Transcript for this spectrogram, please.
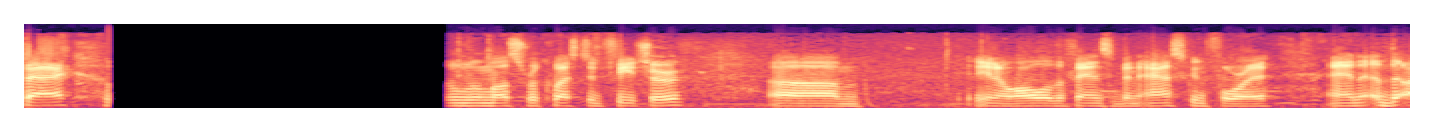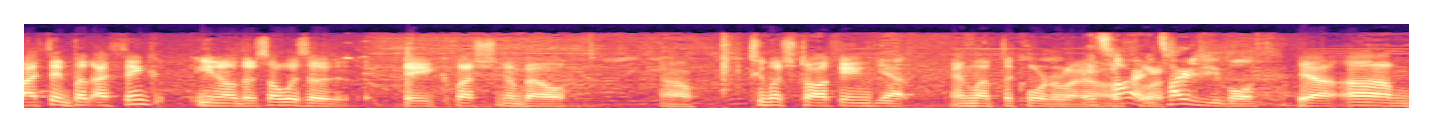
back, the most requested feature. Um, you know, all of the fans have been asking for it, and uh, I think, but I think, you know, there's always a, a question about, oh, too much talking, Yep. and let the quarter run It's out. of hard. It's hard to do both. Yeah. Um,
